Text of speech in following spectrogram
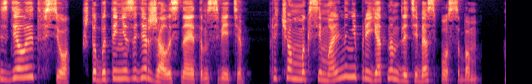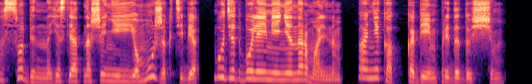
сделает все, чтобы ты не задержалась на этом свете, причем максимально неприятным для тебя способом. Особенно, если отношение ее мужа к тебе будет более-менее нормальным, а не как к обеим предыдущим.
